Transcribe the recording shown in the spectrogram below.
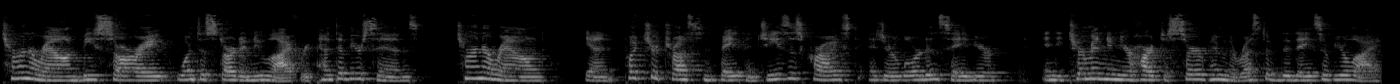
turn around, be sorry, want to start a new life, repent of your sins, turn around and put your trust and faith in Jesus Christ as your Lord and Savior and determine in your heart to serve him the rest of the days of your life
